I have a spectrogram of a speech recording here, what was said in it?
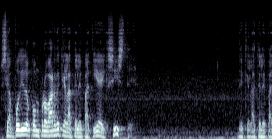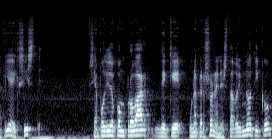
Se ha podido comprobar de que la telepatía existe. De que la telepatía existe. Se ha podido comprobar de que una persona en estado hipnótico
